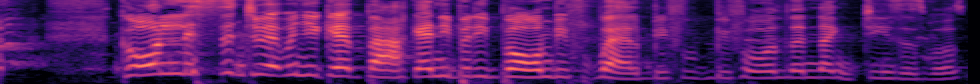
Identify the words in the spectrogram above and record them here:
Go and listen to it when you get back. Anybody born before, well, before, before the 90s, I suppose.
